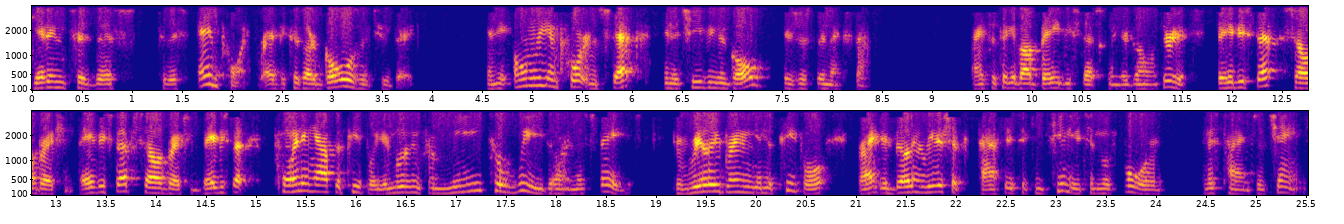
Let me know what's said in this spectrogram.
getting to this to this end point, right? Because our goals are too big. And the only important step in achieving a goal is just the next step. Right? So think about baby steps when you're going through it. Baby step, celebration. Baby step, celebration. Baby step, pointing out the people. You're moving from me to we during this phase. You're really bringing in the people, right? You're building leadership capacity to continue to move forward in this times of change.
